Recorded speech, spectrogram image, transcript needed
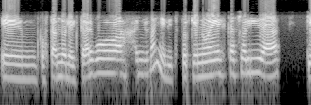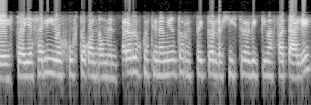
eh, costándole el cargo a Jaime Mañalich, porque no es casualidad que esto haya salido justo cuando aumentaron los cuestionamientos respecto al registro de víctimas fatales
